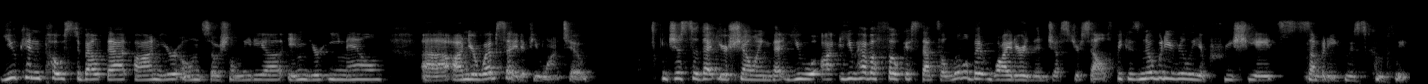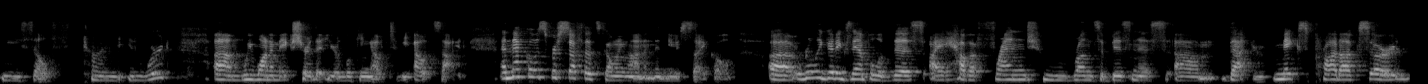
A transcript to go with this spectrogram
you can post about that on your own social media, in your email, uh, on your website if you want to just so that you're showing that you are, you have a focus that's a little bit wider than just yourself because nobody really appreciates somebody who's completely self turned inward. Um, we want to make sure that you're looking out to the outside. And that goes for stuff that's going on in the news cycle. Uh, a really good example of this i have a friend who runs a business um, that makes products or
